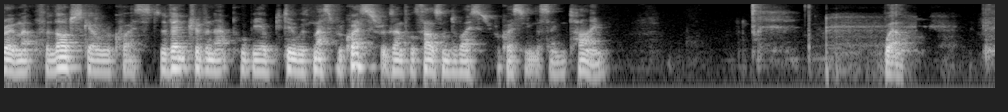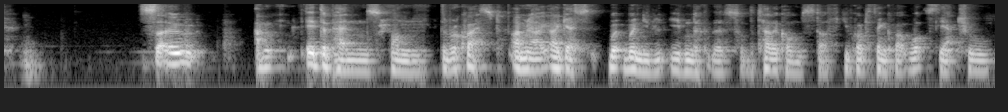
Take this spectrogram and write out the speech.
roadmap for large scale requests? Event driven app will be able to deal with massive requests, for example, thousand devices requesting at the same time. Well, so um, it depends on the request. I mean, I, I guess when you even look at the sort of the telecom stuff, you've got to think about what's the actual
